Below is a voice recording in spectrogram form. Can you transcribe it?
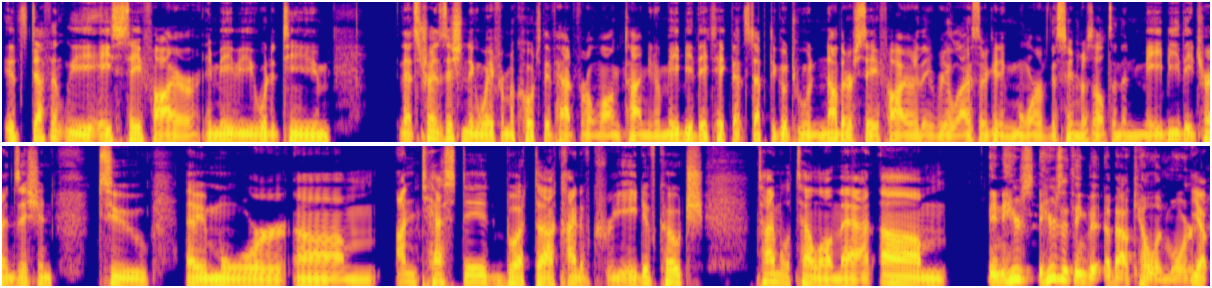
it's definitely a safe hire, and maybe would a team that's transitioning away from a coach they've had for a long time. You know, maybe they take that step to go to another safe hire. They realize they're getting more of the same results, and then maybe they transition to a more um, untested but uh, kind of creative coach. Time will tell on that. Um, and here's here's the thing that about Kellen Moore. Yep.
